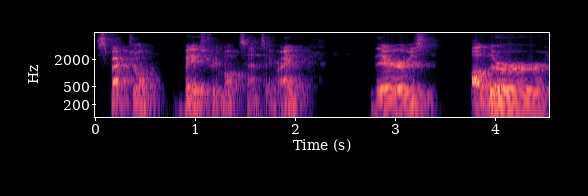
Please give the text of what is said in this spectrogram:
spectral based remote sensing, right? There's other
